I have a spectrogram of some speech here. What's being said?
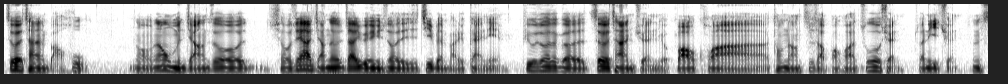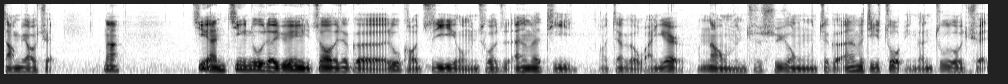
智慧财产保护哦，那我们讲之后，首先要讲的在元宇宙的一些基本法律概念，譬如说这个智慧财产权有包括，通常至少包括著作权、专利权跟商标权。那既然进入了元宇宙这个入口之一，我们说是 NFT 哦这个玩意儿，那我们就是用这个 NFT 作品跟著作权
